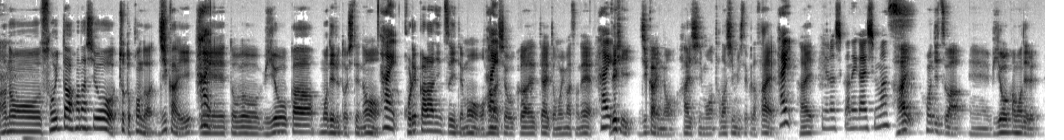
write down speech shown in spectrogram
あのーそういったお話を、ちょっと今度は次回、はいえっ、と、美容家モデルとしての、はい。これからについてもお話を伺いたいと思いますので、はいぜひ次回の配信も楽しみにしてください。はい。はい。よろしくお願いします。はい。本日は、えー美容家モデル、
